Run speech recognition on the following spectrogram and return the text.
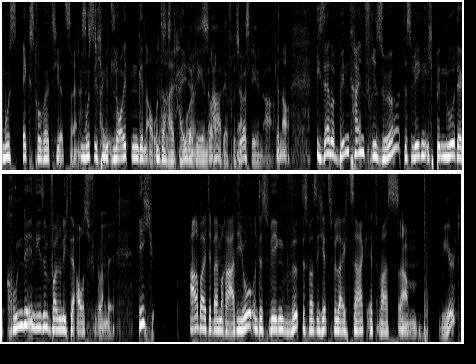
muss extrovertiert sein, Das muss sich Teil- mit Leuten genau Das unterhalten. ist Teil der wollen. DNA, So. der Friseurs-DNA. Genau. Ich selber bin kein Friseur, deswegen ich bin nur der Kunde in diesem Fall und nicht der Ausführende. Ich arbeite beim Radio und deswegen wirkt es, was ich jetzt vielleicht sage, etwas ähm, Weird?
